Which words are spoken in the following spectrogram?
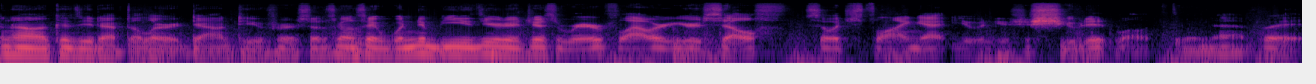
no, because you'd have to lure it down to you first. I was gonna say, wouldn't it be easier to just rare flower yourself so it's flying at you and you just shoot it while it's doing that? But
